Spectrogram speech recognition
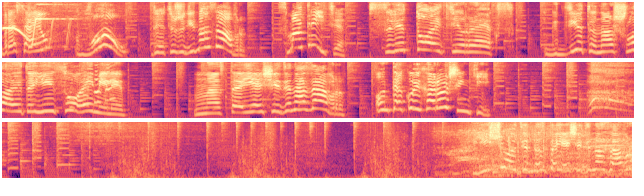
Бросаю. Вау! Да это же динозавр! Смотрите! Святой Тирекс! Где ты нашла это яйцо, Эмили? Настоящий динозавр! Он такой хорошенький! Еще один настоящий динозавр!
